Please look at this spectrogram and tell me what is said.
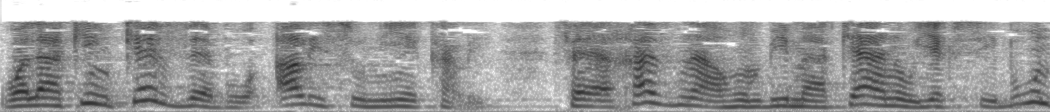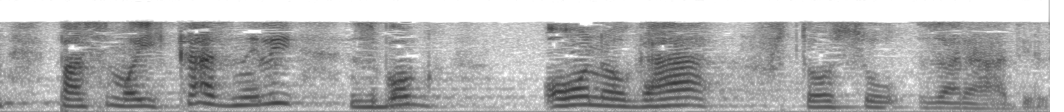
Walakin kezzebu ali su nijekali. Fe'ahaznahum bima kanu jeksibun pa smo ih kaznili zbog onoga što su zaradili.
